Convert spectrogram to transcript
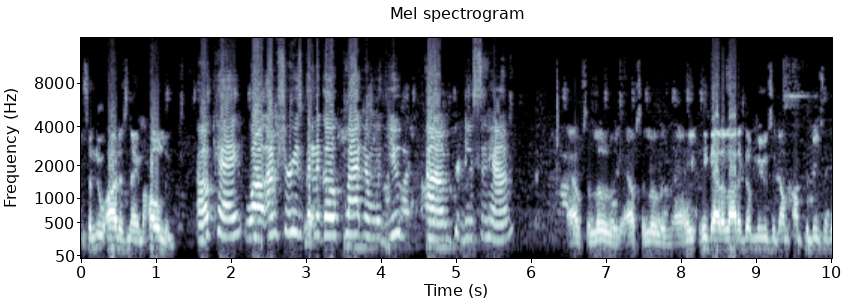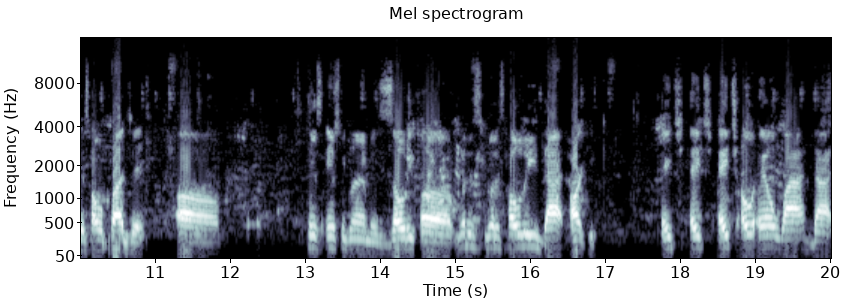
It's a new artist named Holy. Okay. Well, I'm sure he's going to go platinum with you um, producing him. Absolutely, absolutely, man. He, he got a lot of good music. I'm, I'm producing his whole project. Um, his Instagram is Zodi. Uh, what is what is Holy dot Arky? H H H O L Y dot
